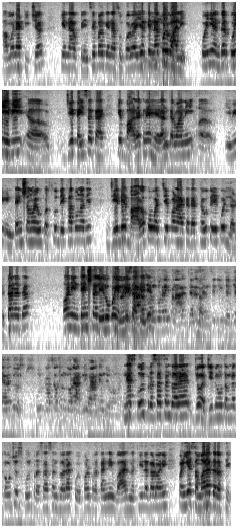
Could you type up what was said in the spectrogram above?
આમાં ના ટીચર કે ના પ્રિન્સિપલ કે ના સુપરવાઇઝર કે ના કોઈ વાલી કોઈની અંદર કોઈ એવી જે કહી શકાય કે બાળકને હેરાન કરવાની એવી ઇન્ટેન્શન હોય એવું કશું જ દેખાતું નથી. જે બે બાળકો વચ્ચે પણ આ કદાચ થયું તો એ કોઈ લડતા નતા. અનઇન્ટેન્શનલ એ લોકો એમની સાથે છે. પ્રશાસન દ્વારા આટલી વાર કેમ જોવા મળી? ના સ્કૂલ પ્રશાસન દ્વારા જો હજી બી હું તમને કહું છું સ્કૂલ પ્રશાસન દ્વારા કોઈ પણ પ્રકારની વાર નથી લગાડવાની. પણ યસ અમારા તરફથી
